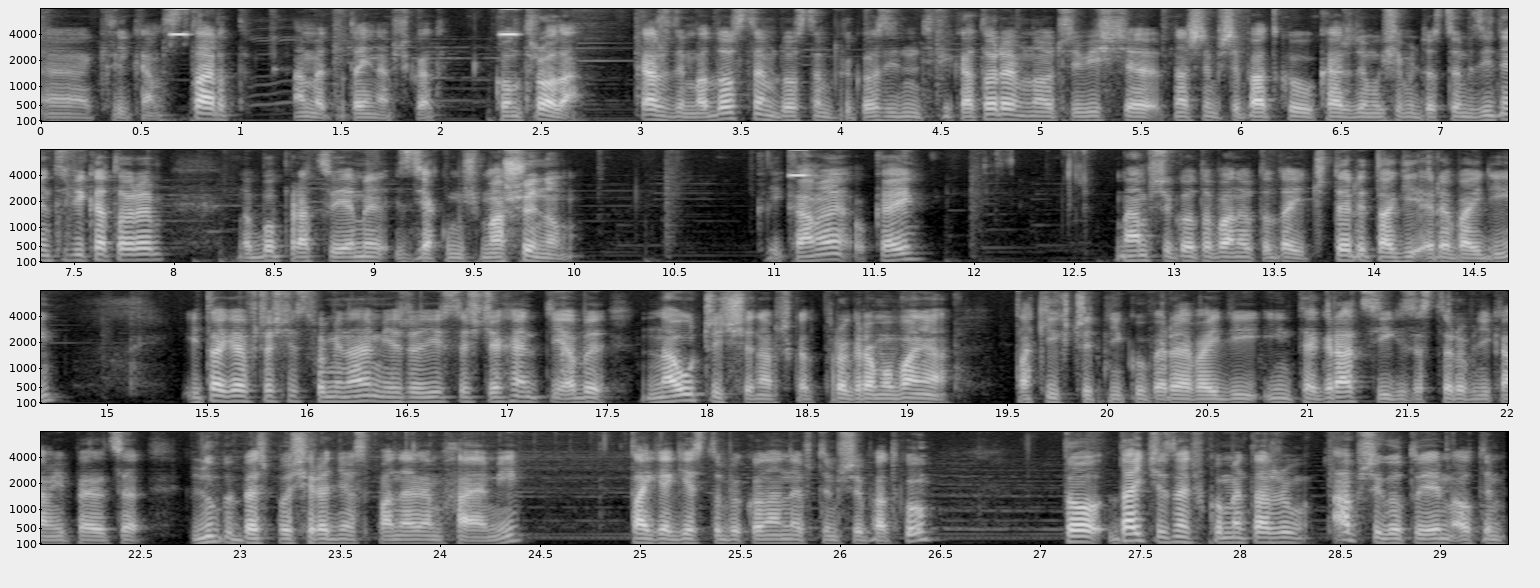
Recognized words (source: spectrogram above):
e, klikam start. Mamy tutaj na przykład kontrola. Każdy ma dostęp, dostęp tylko z identyfikatorem. No oczywiście w naszym przypadku każdy musi mieć dostęp z identyfikatorem, no bo pracujemy z jakąś maszyną. Klikamy OK. Mam przygotowane tutaj cztery tagi RFID. I tak jak wcześniej wspominałem, jeżeli jesteście chętni, aby nauczyć się na przykład programowania takich czytników RFID integracji ich ze sterownikami PLC lub bezpośrednio z panelem HMI, tak jak jest to wykonane w tym przypadku, to dajcie znać w komentarzu, a przygotujemy o tym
